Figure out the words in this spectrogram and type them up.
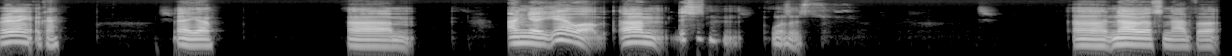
Really? Okay. There you go. Um, and yeah, you know what? Um, this is... What's this? Uh, no, that's an advert.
